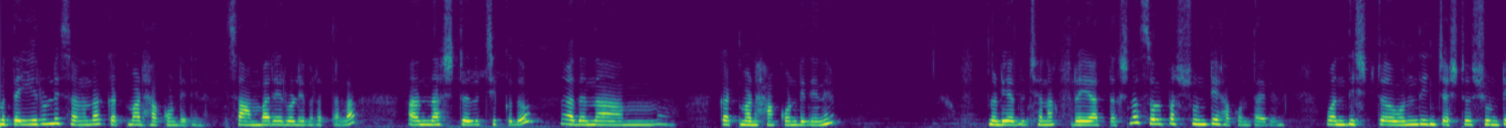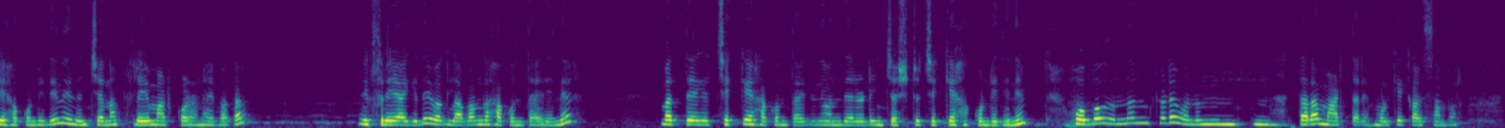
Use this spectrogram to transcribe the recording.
ಮತ್ತು ಈರುಳ್ಳಿ ಸಣ್ಣದಾಗಿ ಕಟ್ ಮಾಡಿ ಹಾಕ್ಕೊಂಡಿದ್ದೀನಿ ಸಾಂಬಾರು ಈರುಳ್ಳಿ ಬರುತ್ತಲ್ಲ, ಅದನ್ನಷ್ಟು ಚಿಕ್ಕದು, ಅದನ್ನು ಕಟ್ ಮಾಡಿ ಹಾಕ್ಕೊಂಡಿದ್ದೀನಿ ನೋಡಿ, ಅದು ಚೆನ್ನಾಗಿ ಫ್ರೈ ಆದ ತಕ್ಷಣ ಸ್ವಲ್ಪ ಶುಂಠಿ ಹಾಕ್ಕೊತಾ ಇದ್ದೀನಿ. ಒಂದಿಷ್ಟು, ಒಂದು ಇಂಚಷ್ಟು ಶುಂಠಿ ಹಾಕ್ಕೊಂಡಿದ್ದೀನಿ ಇದನ್ನು ಚೆನ್ನಾಗಿ ಫ್ರೈ ಮಾಡ್ಕೊಳ್ಳೋಣ ಇವಾಗ. ಈಗ ಫ್ರೈ ಆಗಿದೆ, ಇವಾಗ ಲವಂಗ ಹಾಕ್ಕೊತಾ ಇದ್ದೀನಿ. ಮತ್ತು ಚಕ್ಕೆ ಹಾಕೊತಾ ಇದ್ದೀನಿ. ಒಂದೆರಡು ಇಂಚಷ್ಟು ಚಕ್ಕೆ ಹಾಕ್ಕೊಂಡಿದ್ದೀನಿ ಒಬ್ಬ ಒಂದೊಂದು ಕಡೆ ಒಂದೊಂದು ಥರ ಮಾಡ್ತಾರೆ ಮೊಳಕೆ ಕಾಳು ಸಾಂಬಾರು.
